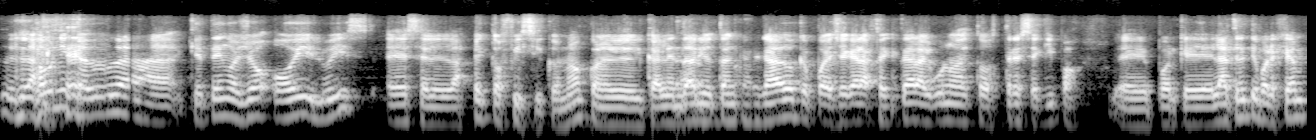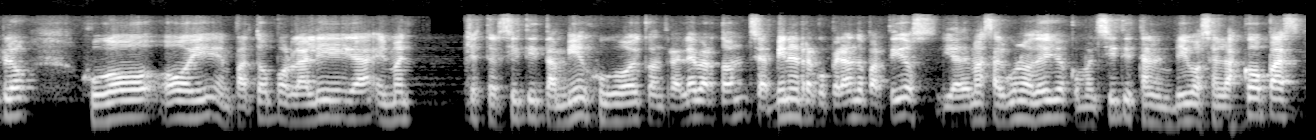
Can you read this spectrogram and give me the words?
la única duda que tengo yo hoy, Luis, es el aspecto físico, ¿no? Con el calendario tan cargado que puede llegar a afectar a alguno de estos tres equipos, eh, porque el Atlético, por ejemplo, jugó hoy, empató por la Liga, el Manchester City también jugó hoy contra el Everton, o sea, vienen recuperando partidos y además algunos de ellos, como el City, están vivos en las copas.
